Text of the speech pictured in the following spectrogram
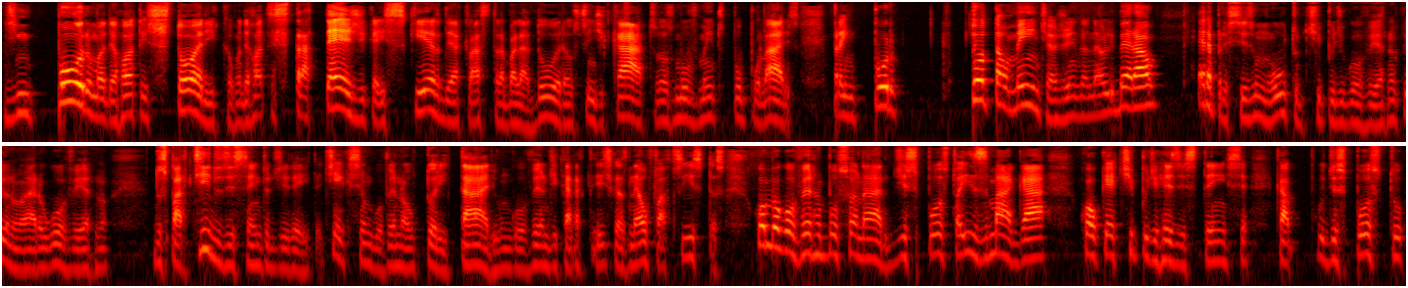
de impor uma derrota histórica, uma derrota estratégica à esquerda e à classe trabalhadora, aos sindicatos, aos movimentos populares, para impor totalmente a agenda neoliberal, era preciso um outro tipo de governo que não era o governo dos partidos de centro-direita. Tinha que ser um governo autoritário, um governo de características neofascistas, como é o governo Bolsonaro, disposto a esmagar qualquer tipo de resistência, disposto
